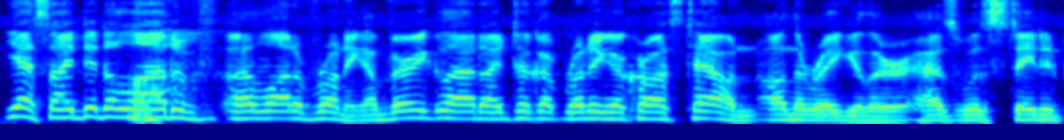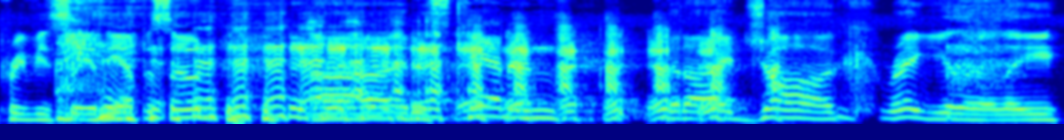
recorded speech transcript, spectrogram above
Yes, I did a lot of a lot of running. I'm very glad I took up running across town on the regular, as was stated previously in the episode. uh, it is canon that I jog regularly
